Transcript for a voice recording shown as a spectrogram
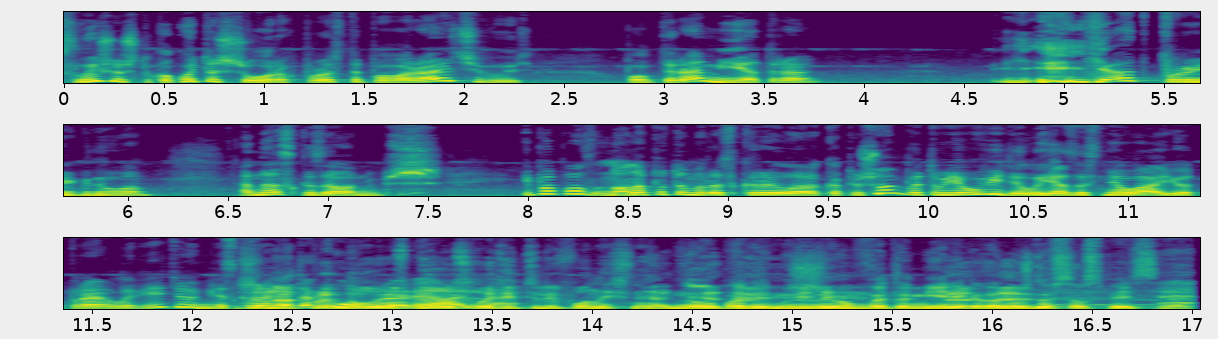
слышу, что какой-то шорох. Просто поворачиваюсь, полтора метра. Я отпрыгнула. Она сказала мне, «Пш», и поползла. Но она потом раскрыла капюшон, поэтому я увидела. Я засняла ее, отправила видео, и мне сказали, она это кобра, успела реально. схватить телефон и снять. Ну, Это мы же живем в этом мире, Да, когда да. нужно все успеть снять.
